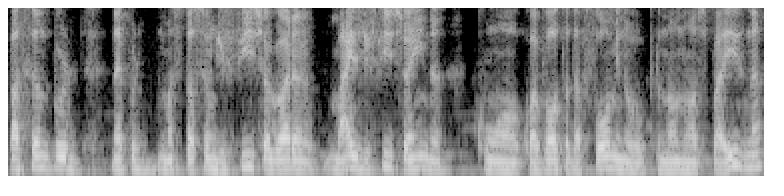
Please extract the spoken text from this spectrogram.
passando por, né, por uma situação difícil, agora mais difícil ainda com a, com a volta da fome no, no nosso país, né?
